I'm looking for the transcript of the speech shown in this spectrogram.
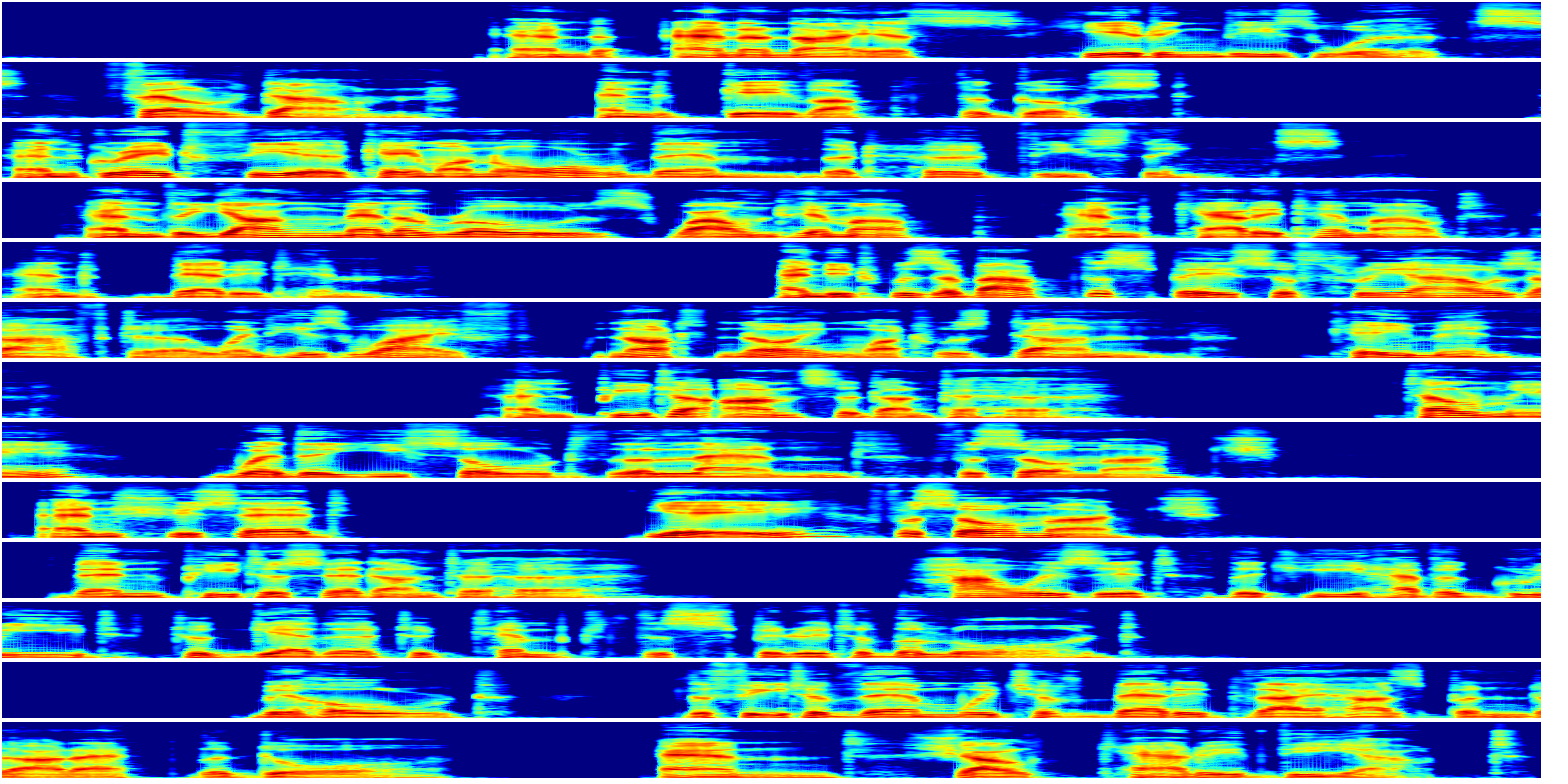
And Ananias, hearing these words, fell down, and gave up the ghost. And great fear came on all them that heard these things. And the young men arose, wound him up, and carried him out, and buried him. And it was about the space of three hours after, when his wife, not knowing what was done, came in. And Peter answered unto her, Tell me whether ye sold the land for so much? And she said, Yea, for so much. Then Peter said unto her, How is it that ye have agreed together to tempt the Spirit of the Lord? Behold, the feet of them which have buried thy husband are at the door, and shall carry thee out.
